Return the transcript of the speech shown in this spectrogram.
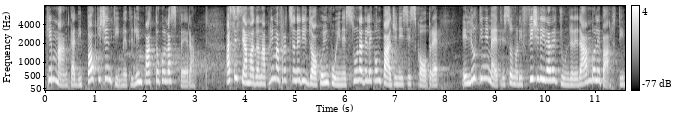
che manca di pochi centimetri l'impatto con la sfera. Assistiamo ad una prima frazione di gioco in cui nessuna delle compagini si scopre e gli ultimi metri sono difficili da raggiungere da ambo le parti.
